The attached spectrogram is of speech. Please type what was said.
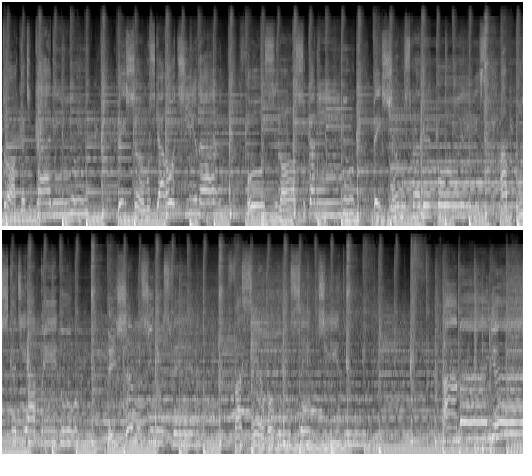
troca de carinho. Deixamos que a rotina fosse nosso caminho. Deixamos pra depois a busca de abrigo. Deixamos de nos ver fazendo algum sentido. Amanhã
